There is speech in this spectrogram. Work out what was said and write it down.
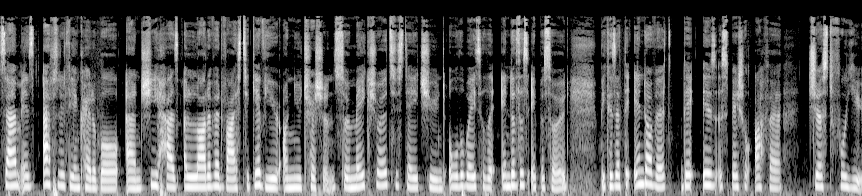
Sam is absolutely incredible and she has a lot of advice to give you on nutrition. So make sure to stay tuned all the way till the end of this episode because at the end of it, there is a special offer just for you.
